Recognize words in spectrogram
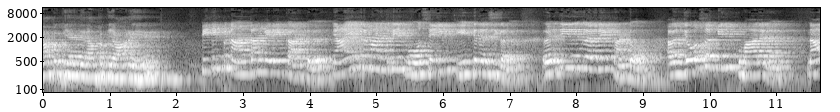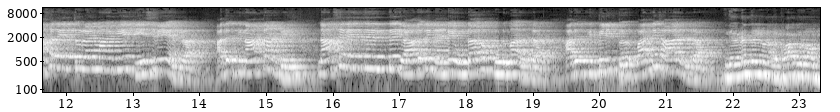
நாற்பத்தி ஐந்து நாற்பத்தி ஆறு பிடிப்பு நாத்தான்வேலை காண்டு நியாயப்பிரமாணத்திலே மோசையும் தீர்க்கதரிசிகளும் எழுதியிருக்கிறவரை கண்டோம். அவர் ஜோசப்பின் குமாரனும் நாசரேத்துரனுமாகிய இயேசுவே என்றார். அதற்கு நாத்தான்வேல் நாசரேத்திலிருந்து யாதொரு நன்மை உண்டாக கூடுமா? என்றார். அதற்கு பிடிப்பு வந்து பார் என்றார். இந்த இடத்தில் நாங்கள் பார்க்குறோம்.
